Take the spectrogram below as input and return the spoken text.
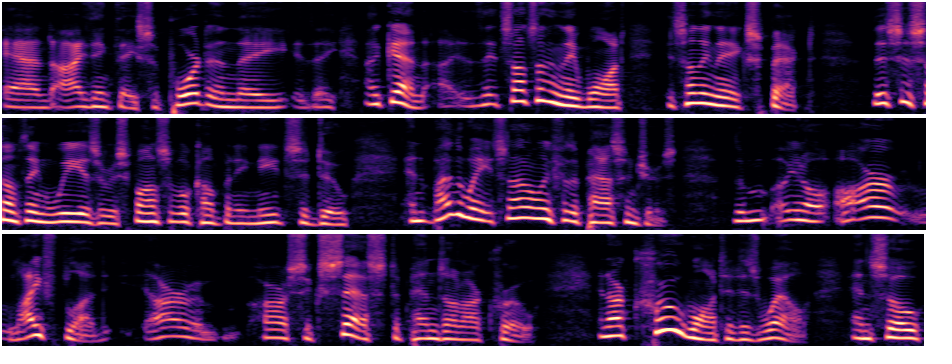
and I think they support. And they, they again, it's not something they want; it's something they expect. This is something we, as a responsible company, needs to do. And by the way, it's not only for the passengers. The you know our lifeblood, our our success depends on our crew. And our crew want it as well. And so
